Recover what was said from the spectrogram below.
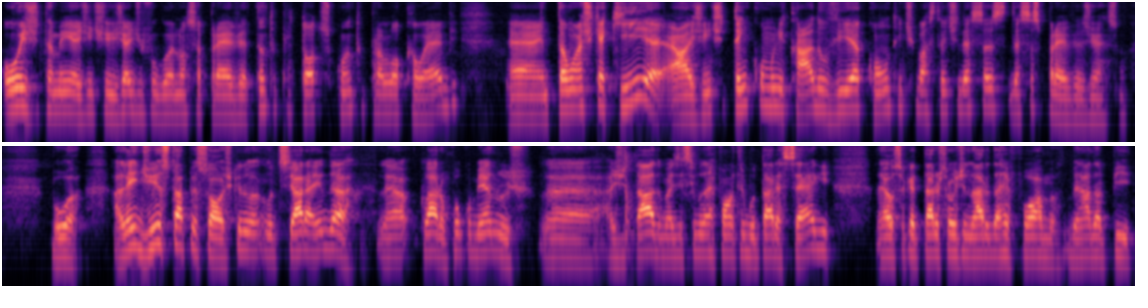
hoje também a gente já divulgou a nossa prévia tanto para TOTOS quanto para local web. É, então acho que aqui a gente tem comunicado via content bastante dessas, dessas prévias, Gerson. Boa. Além disso, tá, pessoal? Acho que no noticiário ainda, né, claro, um pouco menos né, agitado, mas em cima da reforma tributária segue. Né, o secretário extraordinário da reforma, Bernardo Api,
